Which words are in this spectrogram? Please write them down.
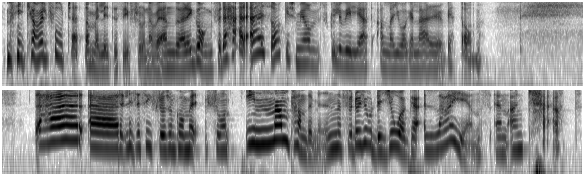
vi kan väl fortsätta med lite siffror när vi ändå är igång, för det här är saker som jag skulle vilja att alla yogalärare vet om. Det här är lite siffror som kommer från innan pandemin, för då gjorde Yoga Alliance en enkät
